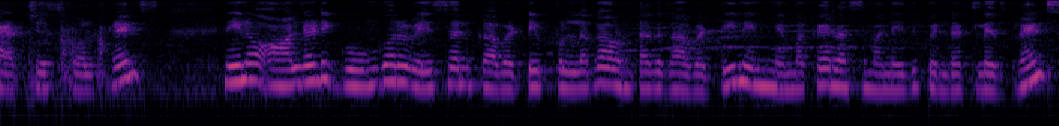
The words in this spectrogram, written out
యాడ్ చేసుకోవాలి ఫ్రెండ్స్. నేను ఆల్రెడీ గోంగూర వేసాను కాబట్టి పుల్లగా ఉంటుంది కాబట్టి నేను నిమ్మకాయ రసం అనేది పిండట్లేదు ఫ్రెండ్స్.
